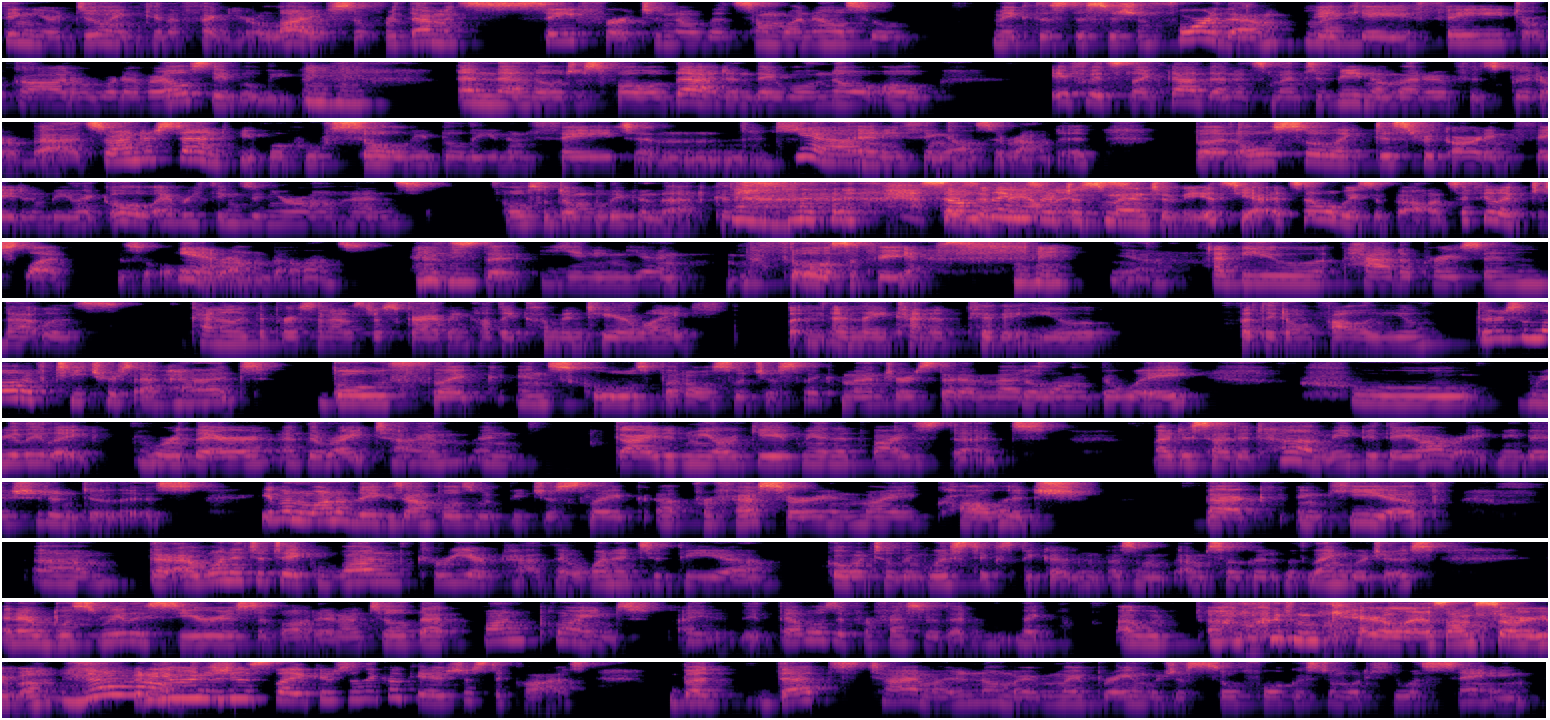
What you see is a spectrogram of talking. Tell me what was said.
thing you're doing can affect your life. So for them, it's safer to know that someone else will make this decision for them, right. aka fate or God or whatever else they believe in. Mm-hmm. And then they'll just follow that and they will know, oh, if it's like that, then it's meant to be, no matter if it's good or bad. So I understand people who solely believe in fate and yeah. anything else around it. But also like disregarding fate and being like, oh, everything's in your own hands. Also don't believe in that because some things are just meant to be. It's yeah, it's always a balance. I feel like just life is all yeah. around balance hence mm-hmm. the yin and yang philosophy. Ooh, yes. Mm-hmm. Yeah. Have you had a person that was kind of like the person I was describing, how they come into your life, but and they kind of pivot you, but they don't follow you? There's a lot of teachers I've had, both like in schools, but also just like mentors that I've met along the way who really like were there at the right time and guided me or gave me an advice that I decided, huh, maybe they are right. Maybe I shouldn't do this. Even one of the examples would be just like a professor in my college back in Kiev um, that I wanted to take one career path. I wanted to be uh, go into linguistics because I'm, I'm so good with languages. And I was really serious about it until that one point. I that was a professor that like I would I couldn't care less. I'm sorry about no, but he was just like it was like okay, it's just a class but that time i don't know my, my brain was just so focused on what he was saying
